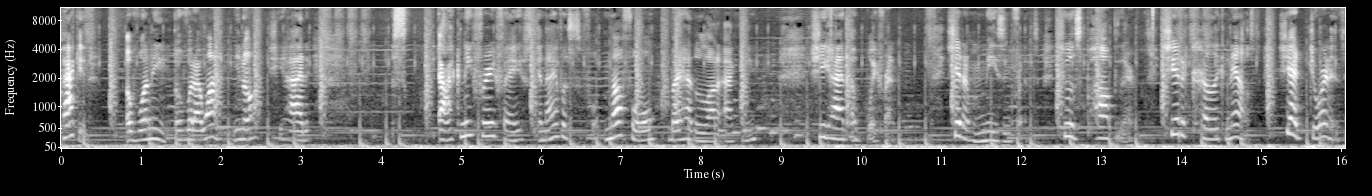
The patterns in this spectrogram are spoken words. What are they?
package of wanting of what I wanted. You know, she had acne-free face, and I was full, not full, but I had a lot of acne. She had a boyfriend. She had amazing friends. She was popular. She had acrylic nails. She had Jordans.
